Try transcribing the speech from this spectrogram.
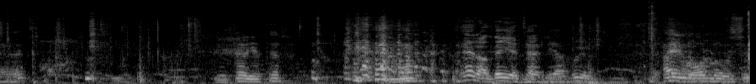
Evet. Yeter yeter. Herhalde yeterli ya. Buyurun. Hayırlı uğurlu olsun.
